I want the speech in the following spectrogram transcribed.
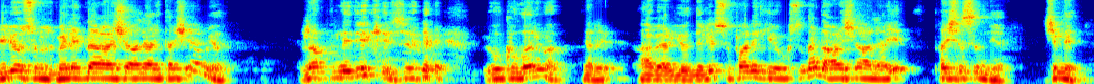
Biliyorsunuz melekler aşağı alayı taşıyamıyor. Rabbim ne diyor ki söyle okulları mı? Yani haber gönderiyor. Sübhaneke okusunlar da aşağı alayı taşısın diye. Şimdi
